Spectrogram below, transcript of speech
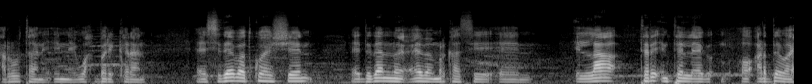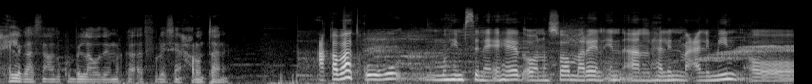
caruurtani inay wax bari karaan. Ee, sidee baad ku hesheen ee, dadaal nooceeba markaasi ilaa tire intee la eg oo arday baa xilligaasna aad ku bilowday marka aad fureyseen xaruntani caqabaadka ugu muhiimsanay ahayd oona soo mareen in aan la helin macallimiin oo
